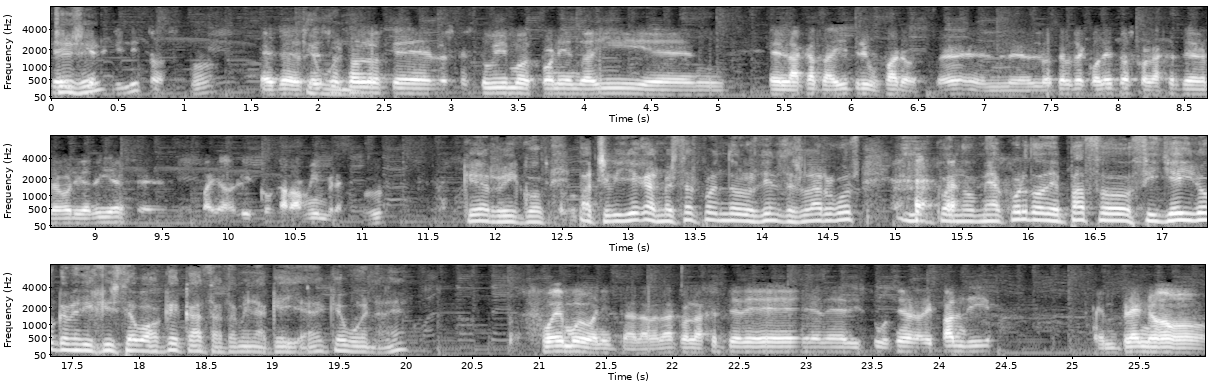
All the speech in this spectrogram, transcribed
Sí, 6 sí. Entonces, Qué esos bueno. son los que los que estuvimos poniendo ahí en, en la cata, ahí triunfaron, ¿eh? en el Hotel Recoletos con la gente de Gregorio Díez, en Valladolid, con Carramimbre. ¿eh? Qué rico. Pachi Villegas, me estás poniendo los dientes largos y cuando me acuerdo de Pazo Cilleiro que me dijiste, ¡buah, qué cata también aquella, ¿eh? qué buena, ¿eh? Fue muy bonita, la verdad, con la gente de, de distribución de Ripandi, en pleno,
